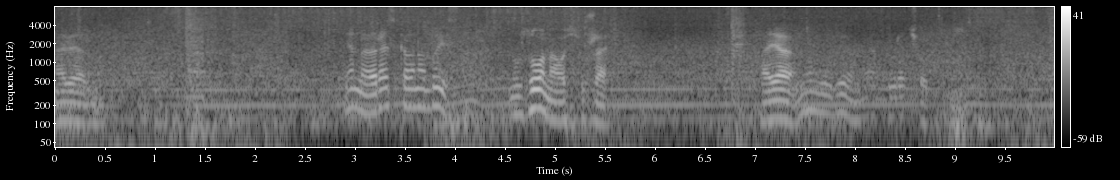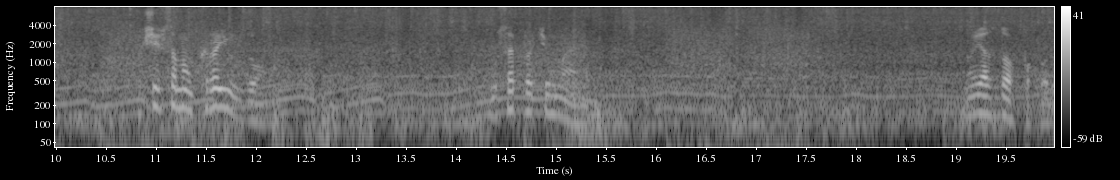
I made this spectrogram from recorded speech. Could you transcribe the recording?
Наверно. Не, ну резка вона быстро. Ну зона ось уже. А я, ну блин, я дурачок. Ще й в самому краю зони. Усе проти мене. Ну я здох походу.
